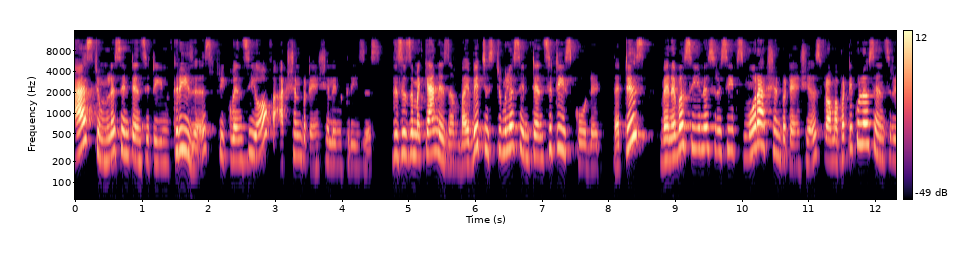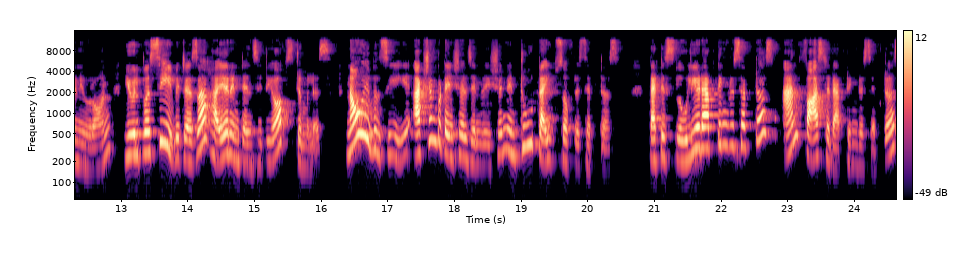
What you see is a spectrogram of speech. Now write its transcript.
as stimulus intensity increases, frequency of action potential increases. This is a mechanism by which stimulus intensity is coded. That is, whenever CNS receives more action potentials from a particular sensory neuron, you will perceive it as a higher intensity of stimulus. Now we will see action potential generation in two types of receptors that is slowly adapting receptors and fast adapting receptors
